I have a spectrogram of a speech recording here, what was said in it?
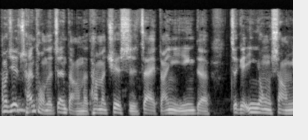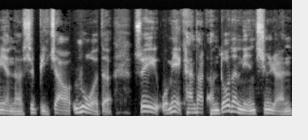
那么其实传统的政党呢，他们确实在短影音的这个应用上面呢是比较弱的，所以我们也看到很多的年轻人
